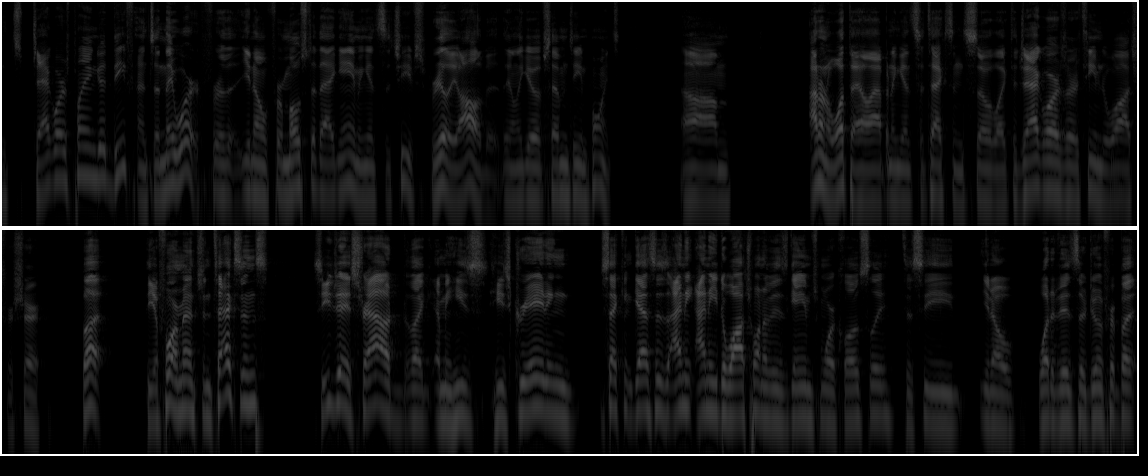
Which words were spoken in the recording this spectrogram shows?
it's Jaguars playing good defense, and they were for the you know for most of that game against the Chiefs. Really, all of it. They only gave up 17 points. Um, I don't know what the hell happened against the Texans. So like the Jaguars are a team to watch for sure. But the aforementioned Texans, CJ Stroud, like I mean, he's he's creating second guesses. I need I need to watch one of his games more closely to see you know what it is they're doing for. But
